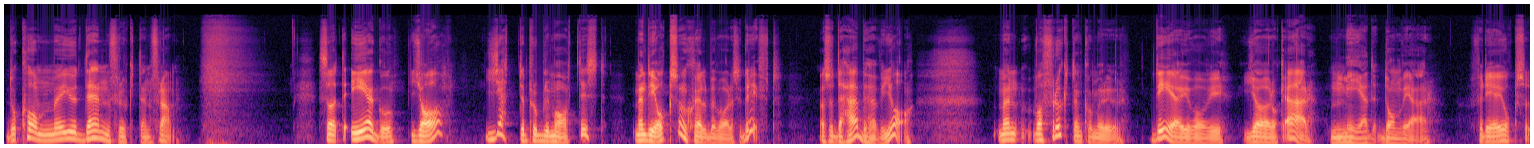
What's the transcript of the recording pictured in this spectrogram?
då kommer ju den frukten fram. Så att ego, ja, jätteproblematiskt, men det är också en självbevarelsedrift. Alltså det här behöver jag. Men vad frukten kommer ur, det är ju vad vi gör och är med de vi är. För det är ju också,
